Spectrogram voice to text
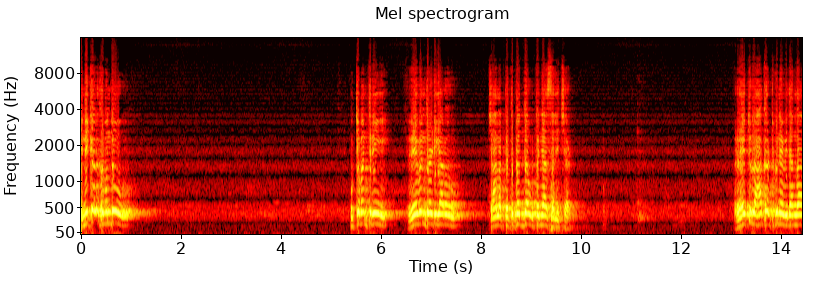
ఎన్నికలకు ముందు ముఖ్యమంత్రి రేవంత్ రెడ్డి గారు చాలా పెద్ద పెద్ద ఉపన్యాసాలు ఇచ్చాడు. రైతులు ఆకట్టుకునే విధంగా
